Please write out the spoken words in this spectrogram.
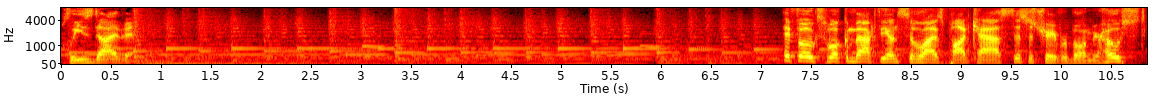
Please dive in. Hey, folks, welcome back to the Uncivilized Podcast. This is Trevor Boehm, your host.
